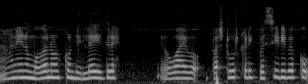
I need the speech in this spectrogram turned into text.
ನಾನೇನು ಮಗ ನೋಡ್ಕೊಂಡು ಇಲ್ಲೇ ಇದ್ರೆ, ಯವ್ವ ಯವ್ವ ಫಸ್ಟ್ ಊರ ಕಡೆಗೆ ಬಸ್ ಹಿಡಿಬೇಕು.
